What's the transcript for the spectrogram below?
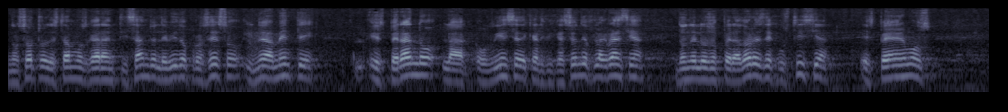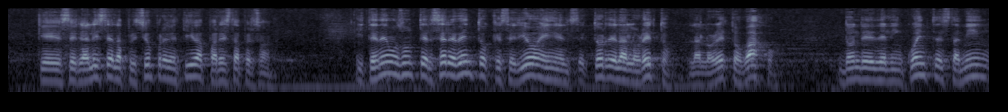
nosotros estamos garantizando el debido proceso y nuevamente esperando la audiencia de calificación de flagrancia, donde los operadores de justicia esperemos que se realice la prisión preventiva para esta persona. Y tenemos un tercer evento que se dio en el sector de La Loreto, La Loreto Bajo, donde delincuentes también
